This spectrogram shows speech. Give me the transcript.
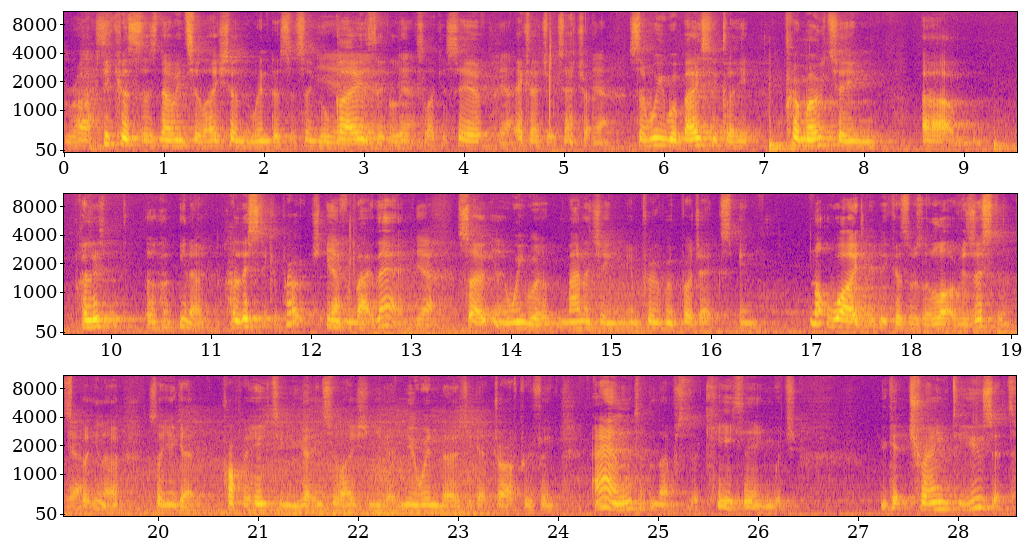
Right. because there's no insulation, the windows are single glazed, it leaks like a sieve, etc., etc. So we were basically promoting, um, holi- uh, you know, holistic approach even back then. Yeah. So you know, we were managing improvement projects in not widely because there was a lot of resistance, Yeah. but you know, so you get proper heating, you get insulation, you get new windows, you get draft proofing, and, and that was the key thing, which you get trained to use it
